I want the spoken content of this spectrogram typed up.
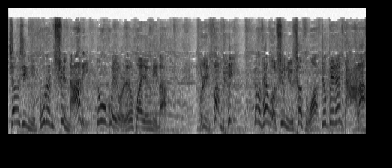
相信你不论去哪里都会有人欢迎你的。”我说：“你放屁！”刚才我去女厕所就被人打了。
